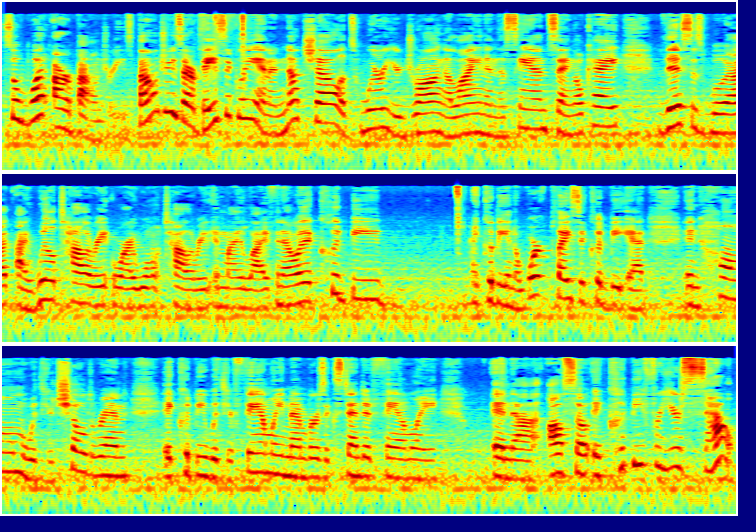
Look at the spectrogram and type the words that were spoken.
So what are boundaries? Boundaries are basically, in a nutshell, it's where you're drawing a line in the sand saying, okay, this is what I will tolerate or I won't tolerate in my life. Now it could be it could be in a workplace, it could be at in home with your children, it could be with your family members, extended family, and uh, also it could be for yourself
